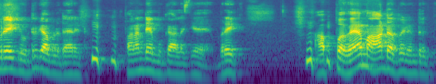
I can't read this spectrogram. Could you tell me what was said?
பிரேக் விட்டுருக்காப்புல டைரக்ட் பன்னெண்டே முக்காலுக்கு பிரேக் அப்போ வேகமாக ஆட்டோ போய் நின்றுருக்கு.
